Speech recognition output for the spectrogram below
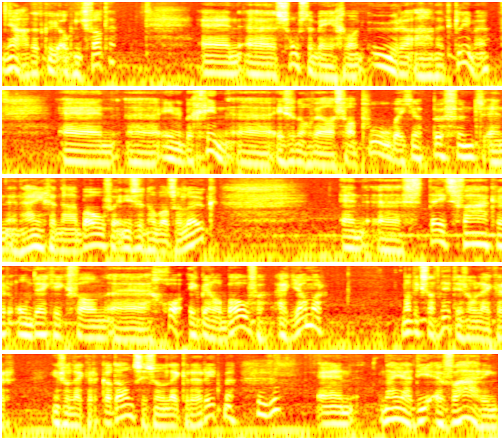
ja, dat kun je ook niet vatten. En eh, soms dan ben je gewoon uren aan het klimmen. En eh, in het begin eh, is het nog wel eens van, poeh, weet je, puffend en, en hijgend naar boven. En is het nog wel zo leuk. En steeds vaker ontdek ik van, goh, ik ben al boven. Eigenlijk jammer. Want ik zat net in zo'n lekker, in zo'n lekkere cadans, in zo'n lekkere ritme. En nou ja, die ervaring,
